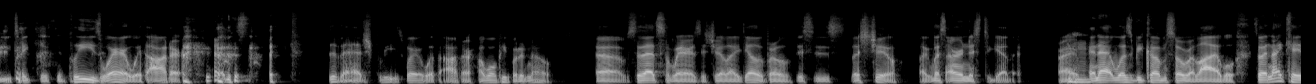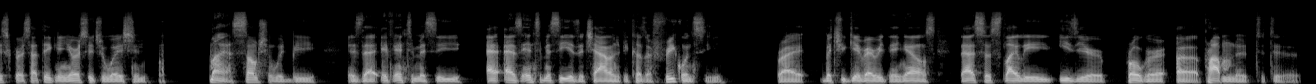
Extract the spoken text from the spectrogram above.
You take this and please wear it with honor. The badge, please wear it with honor. I want people to know. Um, so that's hilarious that you're like, yo, bro, this is let's chill. Like let's earn this together. Right. Mhm. And that was become so reliable. So in that case, Chris, I think in your situation, my assumption would be is that if intimacy as intimacy is a challenge because of frequency, right? But you give everything else, that's a slightly easier program uh, problem to, to to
